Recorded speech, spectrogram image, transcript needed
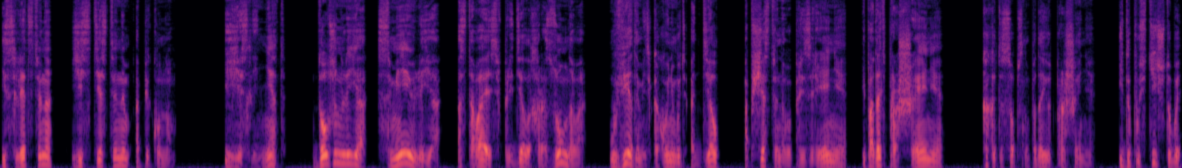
и, следственно, естественным опекуном? И если нет, должен ли я, смею ли я, оставаясь в пределах разумного, уведомить какой-нибудь отдел общественного презрения и подать прошение, как это, собственно, подают прошение, и допустить, чтобы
